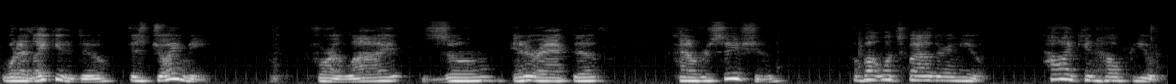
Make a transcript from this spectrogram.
what I'd like you to do is join me for a live Zoom interactive conversation about what's bothering you, how I can help you.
